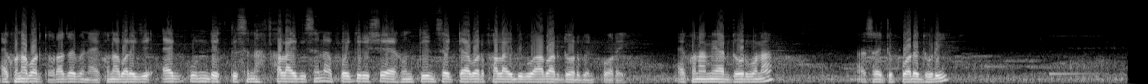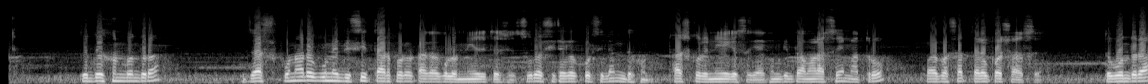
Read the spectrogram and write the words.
এখন আবার ধরা যাবে না। এখন আবার এই যে এক গুণ দেখতেছে না, ফালাই দিছে না, পঁয়ত্রিশে, এখন তিন সাইডটা আবার ফালাই দিব, আবার ধরবেন পরে। এখন আমি আর ধরবো না। আচ্ছা একটু পরে ধরি। তো দেখুন বন্ধুরা জাস্ট পনেরো গুণে দিছি, তারপরও টাকাগুলো নিয়ে যেতেছে। চুরাশি টাকা করছিলাম, দেখুন, ঠাস করে নিয়ে গেছে এখন কিন্তু আমার আছে মাত্র কয় পয়সা, তেরো পয়সা আছে। তো বন্ধুরা,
